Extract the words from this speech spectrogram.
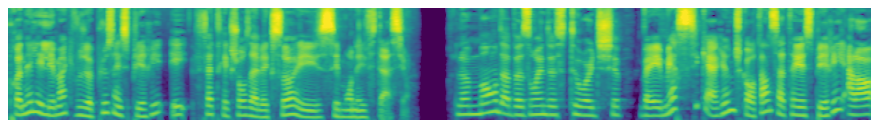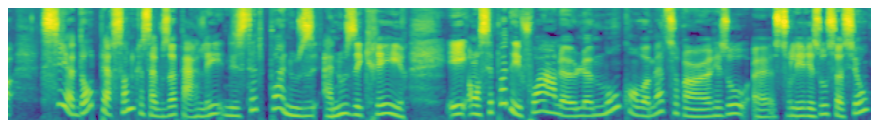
prenez l'élément qui vous a le plus inspiré et faites quelque chose avec ça. Et c'est mon invitation. Le monde a besoin de stewardship. Ben merci Karine, je suis contente que ça t'a inspiré. Alors, s'il y a d'autres personnes que ça vous a parlé, n'hésitez pas à nous, à nous écrire. Et on ne sait pas des fois hein, le, mot qu'on va mettre sur un réseau, euh, sur les réseaux sociaux,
